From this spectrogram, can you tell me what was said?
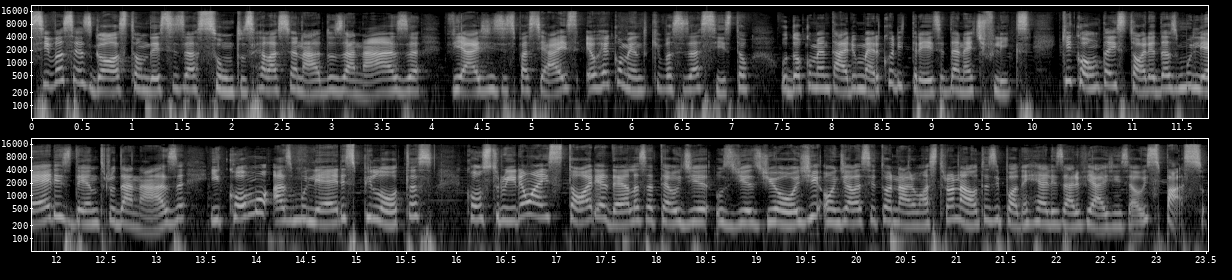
se vocês gostam desses assuntos relacionados à NASA, viagens espaciais, eu recomendo que vocês assistam o documentário Mercury 13 da Netflix, que conta a história das mulheres dentro da NASA e como as mulheres pilotas construíram a história delas até dia, os dias de hoje, onde elas se tornaram astronautas e podem realizar viagens ao espaço.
